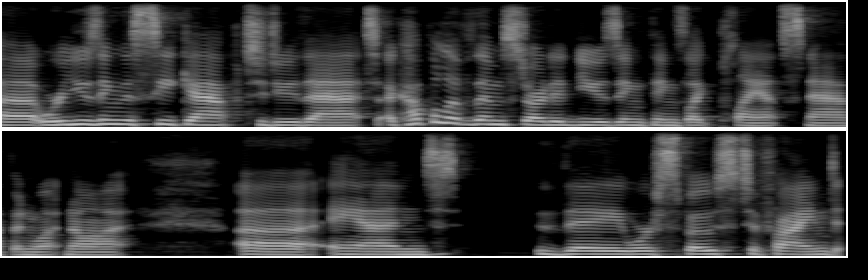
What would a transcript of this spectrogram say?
uh, were using the Seek app to do that. A couple of them started using things like PlantSnap and whatnot. Uh, and they were supposed to find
